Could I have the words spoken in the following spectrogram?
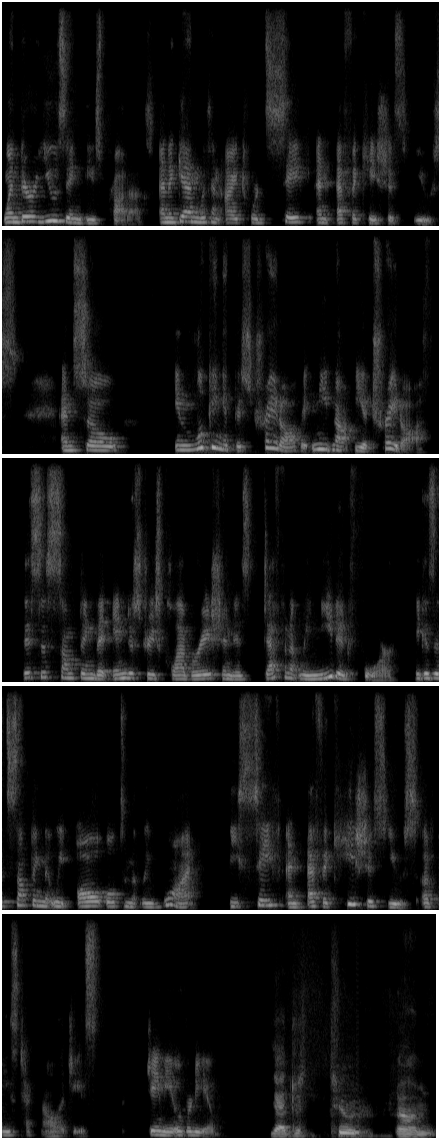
when they're using these products. And again, with an eye towards safe and efficacious use. And so in looking at this trade-off, it need not be a trade-off. This is something that industry's collaboration is definitely needed for because it's something that we all ultimately want the safe and efficacious use of these technologies. Jamie, over to you. Yeah, just two, um,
